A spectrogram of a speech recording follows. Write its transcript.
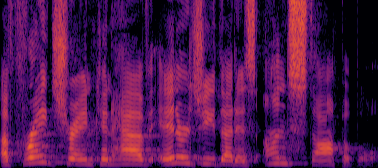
a freight train can have energy that is unstoppable.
